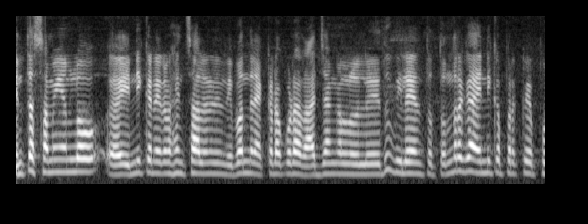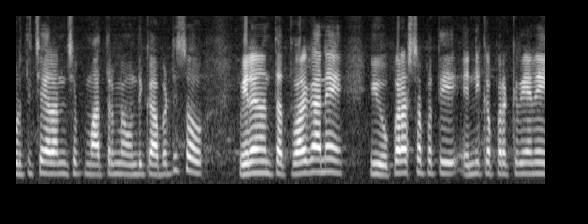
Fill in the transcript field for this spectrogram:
ఎంత సమయంలో ఎన్నిక నిర్వహించాలనే నిబంధన ఎక్కడ కూడా రాజ్యాంగంలో లేదు. వీలైనంత తొందరగా ఎన్నిక ప్రక్రియ పూర్తి చేయాలని చెప్పి మాత్రమే ఉంది కాబట్టి సో వీలైనంత త్వరగానే ఈ ఉపరాష్ట్రపతి ఎన్నిక ప్రక్రియని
